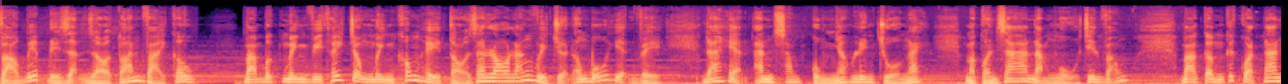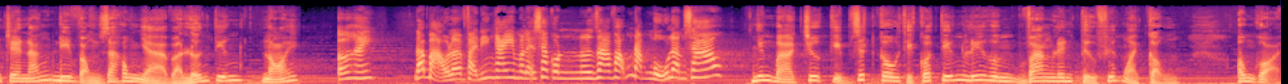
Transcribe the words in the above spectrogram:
Vào bếp để dặn dò toán vài câu. Bà bực mình vì thấy chồng mình không hề tỏ ra lo lắng về chuyện ông bố hiện về. Đã hẹn ăn xong cùng nhau lên chùa ngay Mà còn ra nằm ngủ trên võng. Bà cầm cái quạt nan che nắng đi vòng ra hông nhà và lớn tiếng nói Ơ hay Đã bảo là phải đi ngay mà lại sao còn ra võng nằm ngủ làm sao? Nhưng bà chưa kịp dứt câu thì có tiếng Lý Hưng vang lên từ phía ngoài cổng. Ông gọi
